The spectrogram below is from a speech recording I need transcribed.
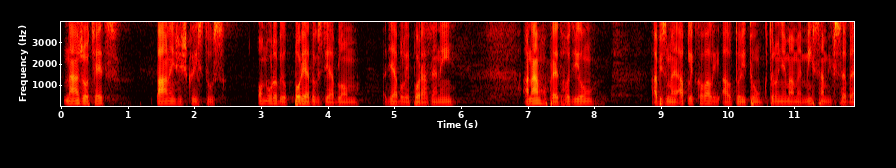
náš otec, Pán Ježiš Kristus, on urobil poriadok s diablom a diabol je porazený a nám ho predhodil aby sme aplikovali autoritu, ktorú nemáme my sami v sebe,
